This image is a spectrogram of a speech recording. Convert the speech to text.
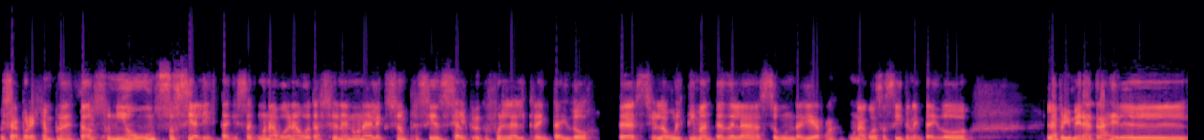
O sea, por ejemplo, en Estados Unidos hubo un socialista que sacó una buena votación en una elección presidencial, creo que fue en la del 32, de haber sido la última antes de la Segunda Guerra, una cosa así, 32. La primera tras el,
